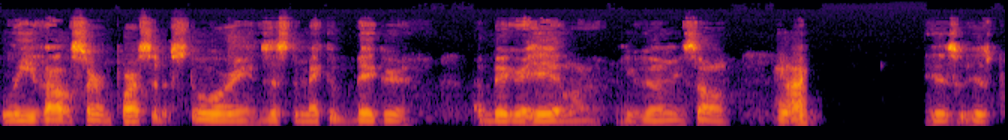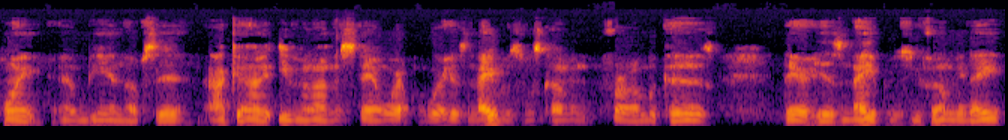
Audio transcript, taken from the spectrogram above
leave out certain parts of the story just to make a bigger a bigger headline. You feel me? So yeah. I, his his point of being upset. I can even understand where, where his neighbors was coming from because they're his neighbors. You feel me? They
